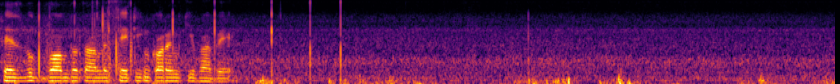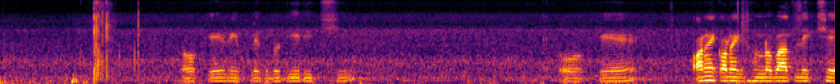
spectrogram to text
ফেসবুক বন্ধ, তাহলে সেটিং করেন কীভাবে? ওকে রিপ্লাইগুলো দিয়ে দিচ্ছি। ওকে অনেক অনেক ধন্যবাদ লিখছে।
